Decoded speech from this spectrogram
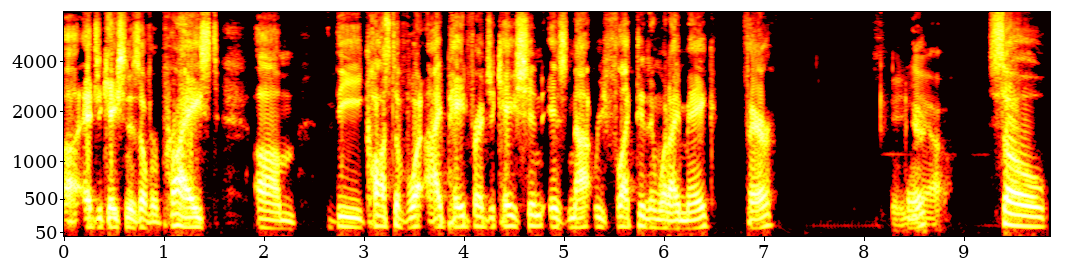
Uh, education is overpriced. Um, the cost of what I paid for education is not reflected in what I make. Fair. Yeah. So,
